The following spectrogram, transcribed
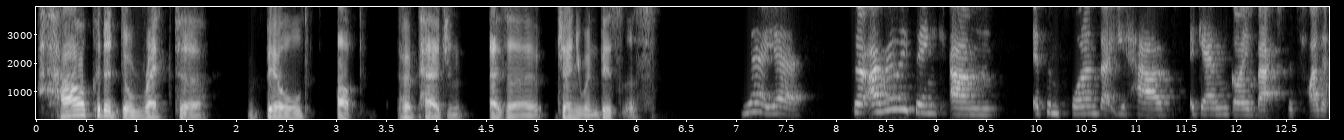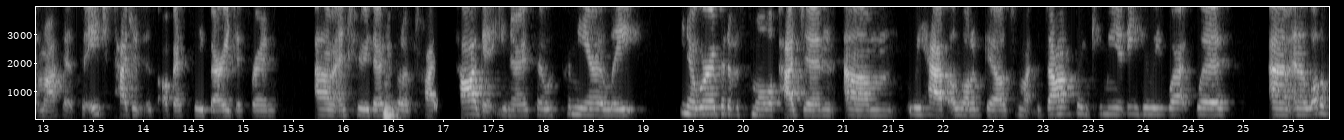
how could a director build up her pageant as a genuine business? Yeah, yeah. So I really think um, it's important that you have, again, going back to the target market. So each pageant is obviously very different um, and who they're Mm. sort of trying to target, you know. So with Premier Elite, you know, we're a bit of a smaller pageant. Um, we have a lot of girls from like the dancing community who we work with um, and a lot of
